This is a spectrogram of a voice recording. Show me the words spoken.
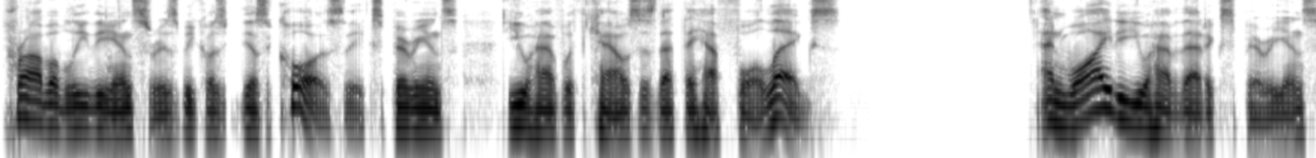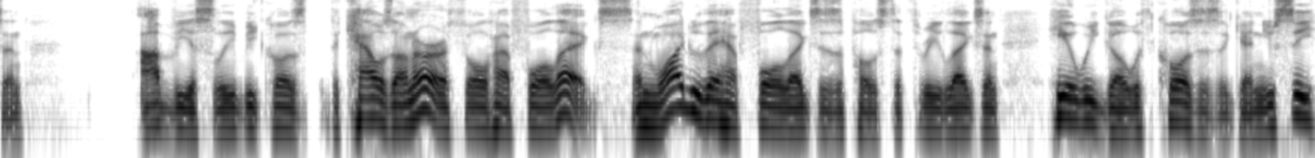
Probably the answer is because there's a cause. The experience you have with cows is that they have four legs. And why do you have that experience? And obviously, because the cows on earth all have four legs. And why do they have four legs as opposed to three legs? And here we go with causes again. You see,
